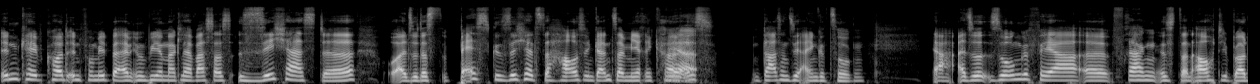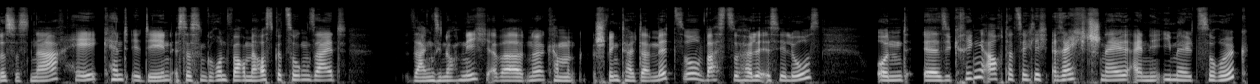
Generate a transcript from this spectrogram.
in Cape Cod informiert bei einem Immobilienmakler, was das sicherste, also das bestgesichertste Haus in ganz Amerika ja. ist. Und da sind sie eingezogen. Ja, also so ungefähr äh, fragen ist dann auch die Brothers nach, hey, kennt ihr den? Ist das ein Grund, warum ihr ausgezogen seid? Sagen sie noch nicht, aber ne, kann man, schwingt halt da mit, so, was zur Hölle ist hier los? Und äh, sie kriegen auch tatsächlich recht schnell eine E-Mail zurück.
